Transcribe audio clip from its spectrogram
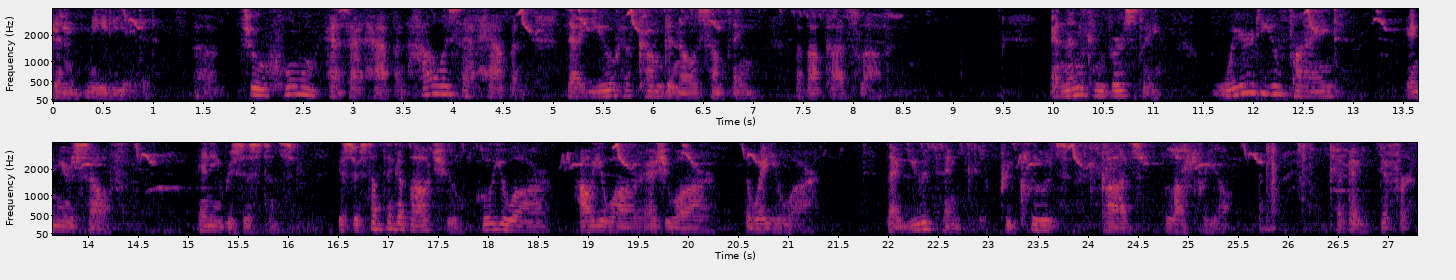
been mediated? Uh, through whom has that happened? How has that happened that you have come to know something about God's love? And then conversely, where do you find in yourself any resistance? Is there something about you, who you are, how you are, as you are, the way you are, that you think precludes God's love for you? I beg differ. Differ.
